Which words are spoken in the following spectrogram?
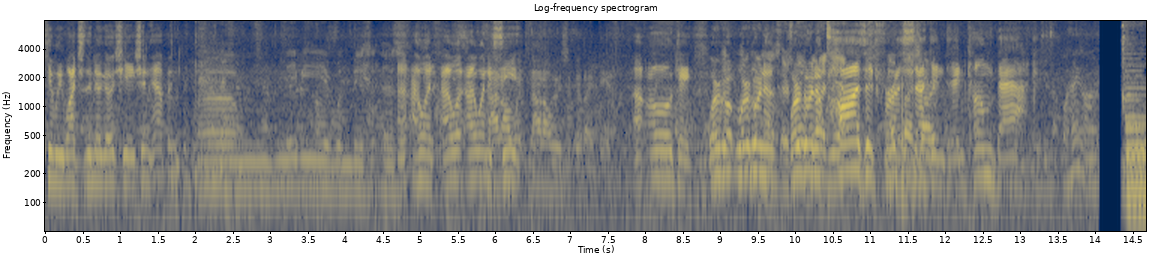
Can we watch the negotiation happen? Um, maybe it wouldn't be as. I, I want. I want. I want to see. always, not always a good idea. Uh, oh, okay. We're go, we're going to we're no going blood to yet. pause it for no a blood, sorry. second and come back. Well, hang on.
